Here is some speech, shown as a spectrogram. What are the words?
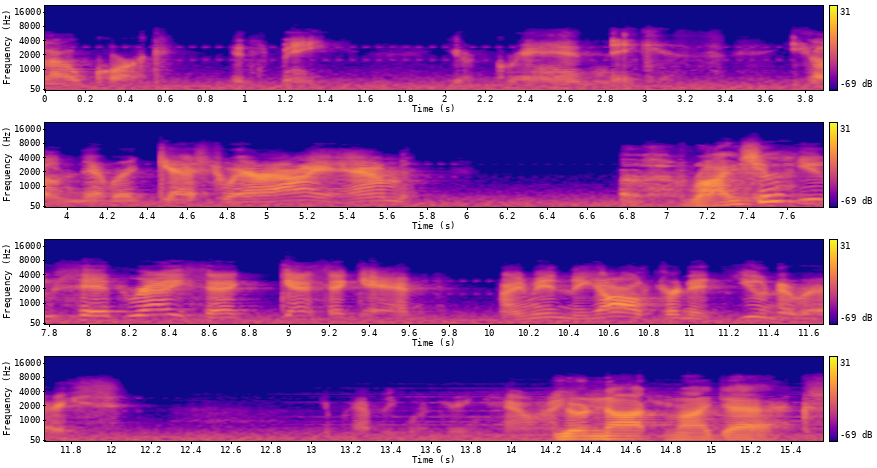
Hello, Quark. It's me, your Grand Nagus. You'll never guess where I am. Uh, Risa? You said Risa, guess again. I'm in the alternate universe. You're probably wondering how I You're not my Dax.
